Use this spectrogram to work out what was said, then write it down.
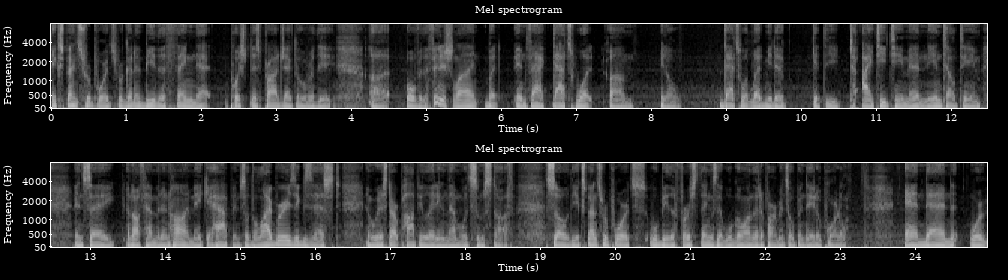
expense reports were going to be the thing that pushed this project over the uh, over the finish line. But in fact, that's what um, you know. That's what led me to get the IT team in, the Intel team, and say, enough hemming and hawing, make it happen. So the libraries exist, and we're going to start populating them with some stuff. So the expense reports will be the first things that will go on the department's open data portal. And then we're,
